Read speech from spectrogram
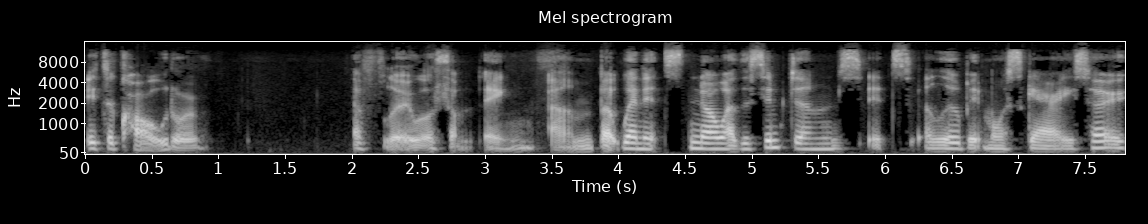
it's a cold or a flu or something. Um, but when it's no other symptoms, it's a little bit more scary. So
